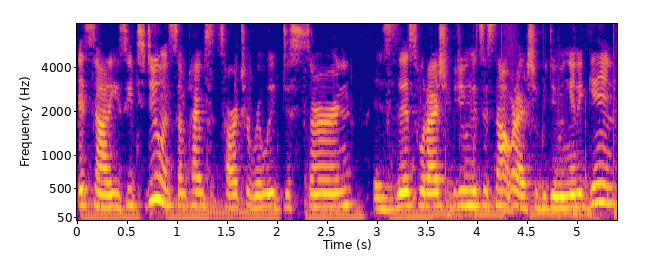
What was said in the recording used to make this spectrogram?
it's not easy to do and sometimes it's hard to really discern is this what I should be doing? Is this not what I should be doing? And again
